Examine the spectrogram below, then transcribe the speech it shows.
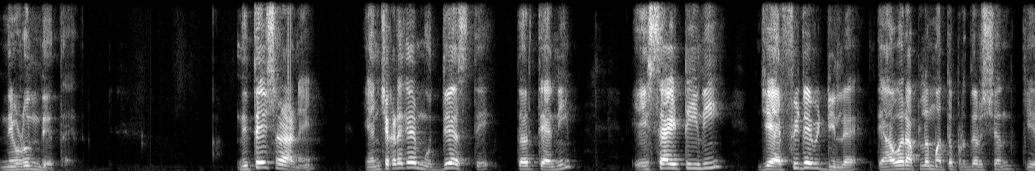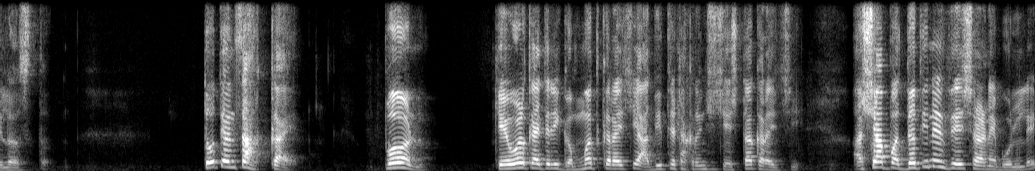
निवडून देत आहेत. नितेश राणे यांच्याकडे काही मुद्दे असते तर त्यांनी एस आय टीनी जे ॲफिडेव्हिट दिलं आहे त्यावर आपलं मतप्रदर्शन केलं असतं. तो त्यांचा हक्क आहे. पण केवळ काहीतरी गंमत करायची आदित्य ठाकरेंची चेष्टा करायची अशा पद्धतीने नितेश राणे बोलले.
